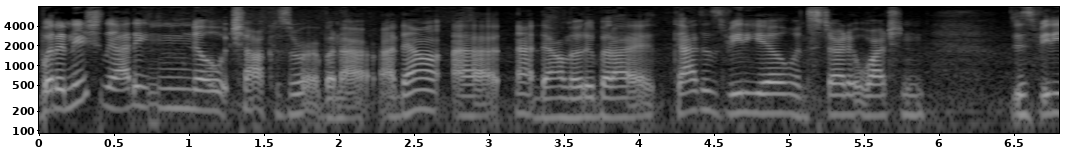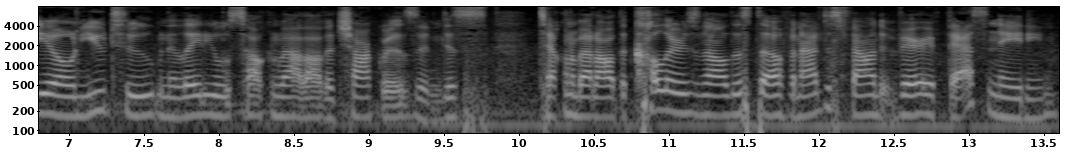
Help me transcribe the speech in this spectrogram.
but initially, I didn't even know what chakras were. But I, I down, I, not downloaded, but I got this video and started watching this video on YouTube. And the lady was talking about all the chakras and just talking about all the colors and all this stuff. And I just found it very fascinating.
